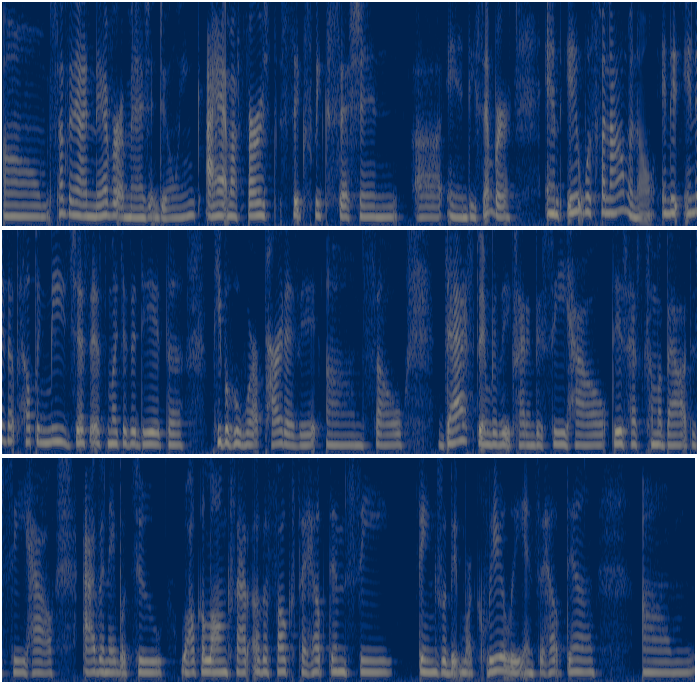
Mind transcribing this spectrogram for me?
Um, something I never imagined doing. I had my first six week session uh, in December, and it was phenomenal. And it ended up helping me just as much as it did the people who were a part of it. Um, so that's been really exciting to see how this has come about, to see how I've been able to walk alongside other folks to help them see things a bit more clearly and to help them um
